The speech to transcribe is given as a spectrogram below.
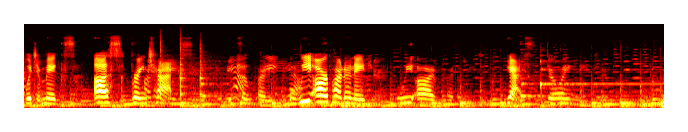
which makes us bring tracks. Yeah, part of, yeah. We are part of nature. We are part of nature. Yes. Destroying nature.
